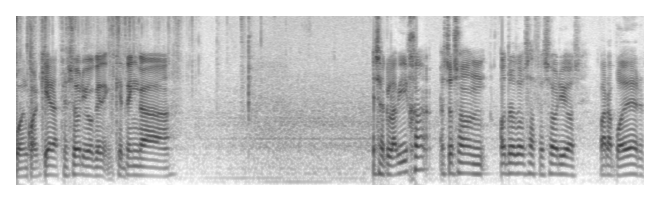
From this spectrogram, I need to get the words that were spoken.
o en cualquier accesorio que tenga esa clavija. Estos son otros dos accesorios para poder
